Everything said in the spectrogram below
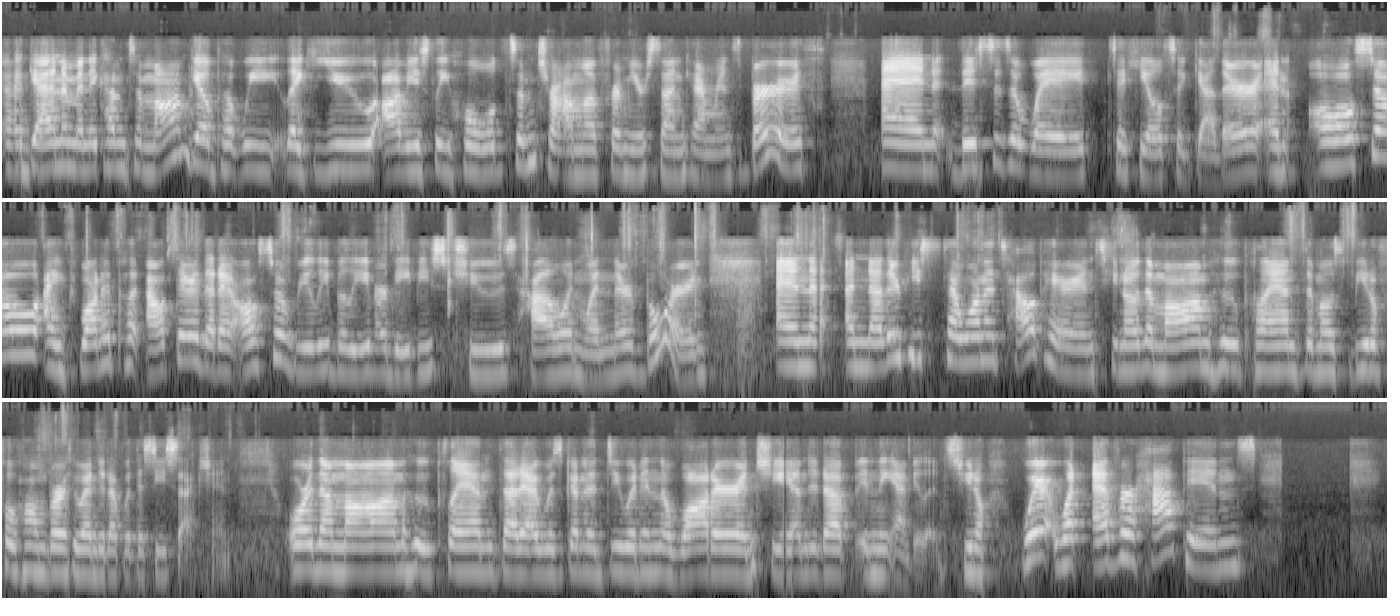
again i'm going to come to mom guilt but we like you obviously hold some trauma from your son cameron's birth and this is a way to heal together. And also, I want to put out there that I also really believe our babies choose how and when they're born. And another piece I want to tell parents you know, the mom who planned the most beautiful home birth who ended up with a C section, or the mom who planned that I was going to do it in the water and she ended up in the ambulance. You know, where whatever happens,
